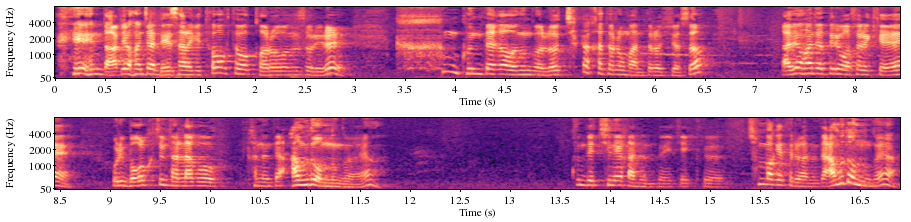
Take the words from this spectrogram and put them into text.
나병 환자 네 사람이 터벅터벅 걸어오는 소리를 큰 군대가 오는 걸로 착각하도록 만들어 주셔서 나병 환자들이 와서 이렇게 우리 먹을 것 좀 달라고 갔는데 아무도 없는 거예요. 군대 진에 갔는데 이게 그 천막에 들어갔는데 아무도 없는 거야.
